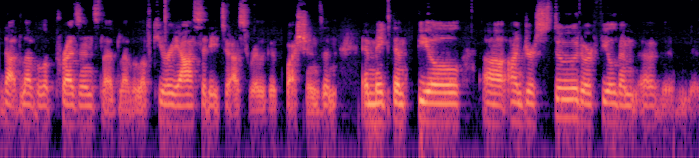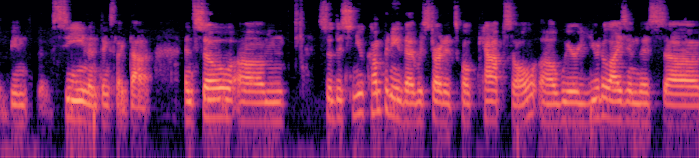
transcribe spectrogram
that level of presence, that level of curiosity to ask really good questions and, and make them feel uh, understood or feel them uh, being seen and things like that. And so, um, so this new company that we started, it's called Capsule. Uh, we're utilizing this uh,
